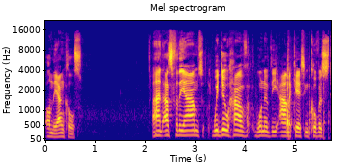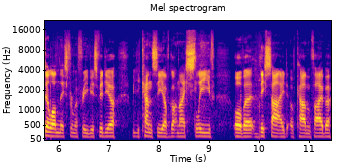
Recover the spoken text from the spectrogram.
on the ankles. And as for the arms, we do have one of the armor casing covers still on this from a previous video, but you can see I've got a nice sleeve over this side of carbon fiber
